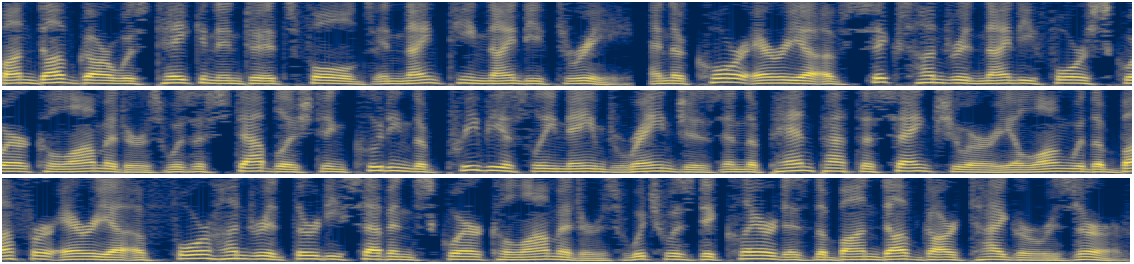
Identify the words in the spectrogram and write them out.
Bandhavgarh was taken into its folds in 1993, and a core area of 694 square kilometers was established including the previously named ranges and the Panpatha Sanctuary along with a buffer area of 437 square kilometers which was declared as the Bandhavgarh Tiger Reserve.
